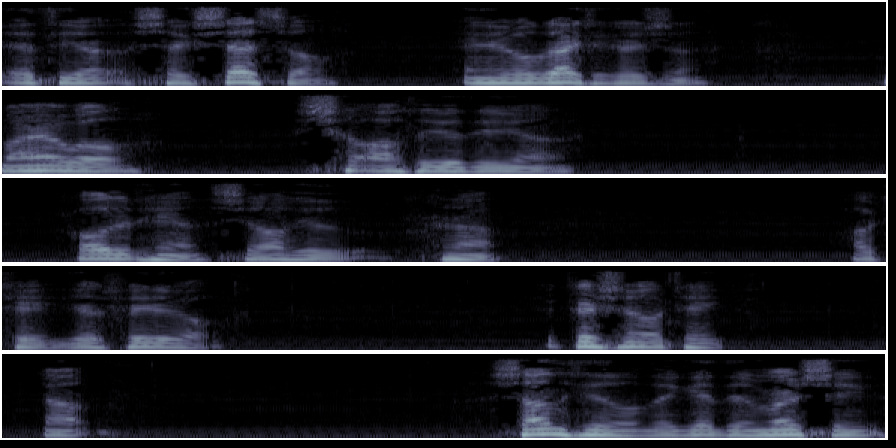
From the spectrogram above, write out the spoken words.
if you're successful and you go back to Krishna, Maya will show offer you the uh, folded hands. Offer you pranam. Okay, you're free to go. Krishna will take. Now, some people they get their mercy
